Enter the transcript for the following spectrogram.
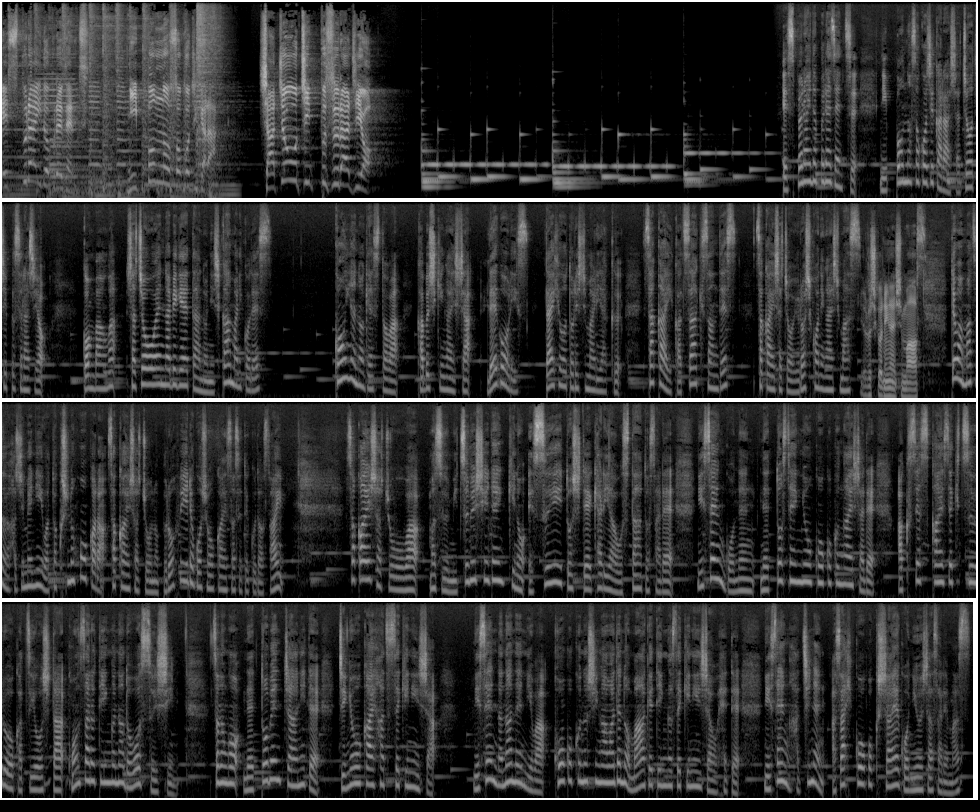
エスプライドプレゼンツ。日本の底力。社長チップスラジオ。エスプライドプレゼンツ。日本の底力。社長チップスラジオ。こんばんは。社長応援ナビゲーターの西川真理子です。今夜のゲストは。株式会社。レゴリス。代表取締役。酒井勝明さんです。酒井社長よろしくお願いします。よろしくお願いしますではまずはじめに私の方から酒井社長のプロフィールご紹介させてください。酒井社長はまず三菱電機の SE としてキャリアをスタートされ2005年ネット専業広告会社でアクセス解析ツールを活用したコンサルティングなどを推進。その後ネットベンチャーにて事業開発責任者。2007年には広告主側でのマーケティング責任者を経て2008年朝日広告社へご入社されます。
